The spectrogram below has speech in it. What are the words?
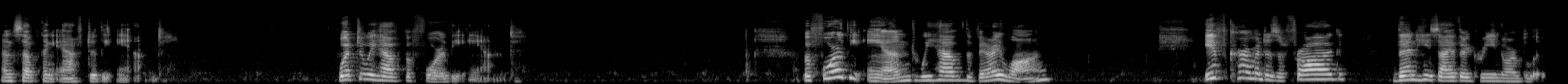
and something after the AND. What do we have before the AND? Before the AND, we have the very long if Kermit is a frog, then he's either green or blue.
